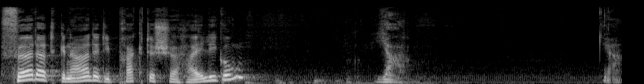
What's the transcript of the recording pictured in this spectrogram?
Fördert Gnade die praktische Heiligung? Ja. Ja.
